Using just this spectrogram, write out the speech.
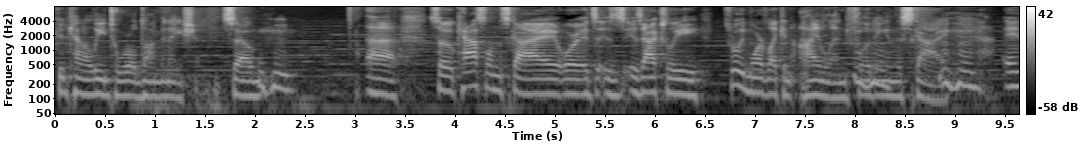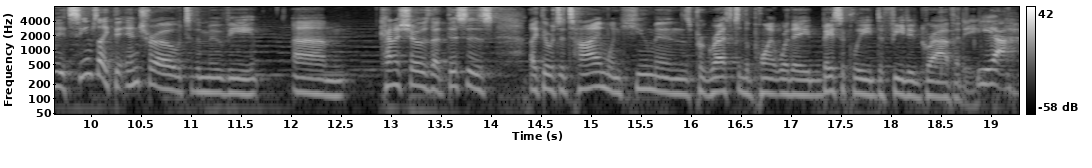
could kind of lead to world domination. So. Uh, so castle in the sky or it's is, is actually it's really more of like an island floating in the sky. And it seems like the intro to the movie um, kind of shows that this is like there was a time when humans progressed to the point where they basically defeated gravity. Yeah.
